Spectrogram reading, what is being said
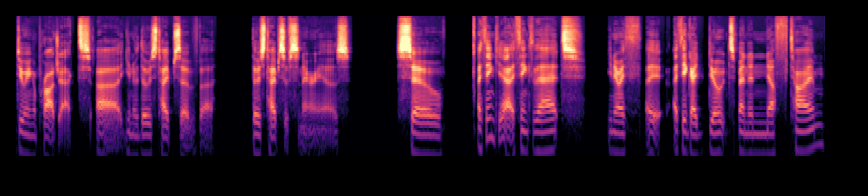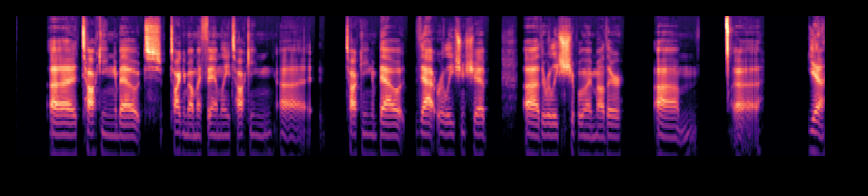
doing a project uh, you know those types of uh, those types of scenarios so i think yeah i think that you know i th- I, I think i don't spend enough time uh, talking about talking about my family talking uh, talking about that relationship uh, the relationship with my mother um uh yeah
